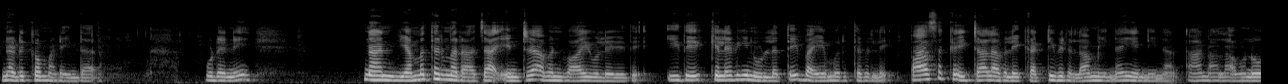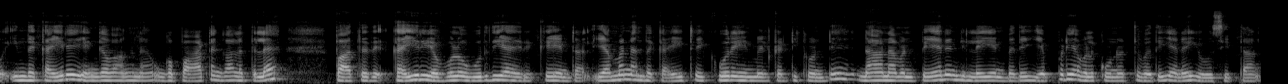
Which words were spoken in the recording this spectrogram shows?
நடுக்கம் அடைந்தார் உடனே நான் யமதர்மராஜா என்று அவன் வாய் உளறியது இது கிழவியின் உள்ளத்தை பயமுறுத்தவில்லை. பாசக்கயிற்றால் அவளை கட்டிவிடலாம் என எண்ணினான் ஆனால் அவனோ இந்த கயிறை எங்கே வாங்கின? உங்கள் பாட்டங்காலத்தில் பார்த்தது. கயிறு எவ்வளோ உறுதியாக இருக்கு என்றாள். யமன் அந்த கயிற்றை கூரையின் மேல் கட்டிக்கொண்டு நான் அவன் பேரன் இல்லை என்பதை எப்படி அவளுக்கு உணர்த்துவது என யோசித்தான்.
